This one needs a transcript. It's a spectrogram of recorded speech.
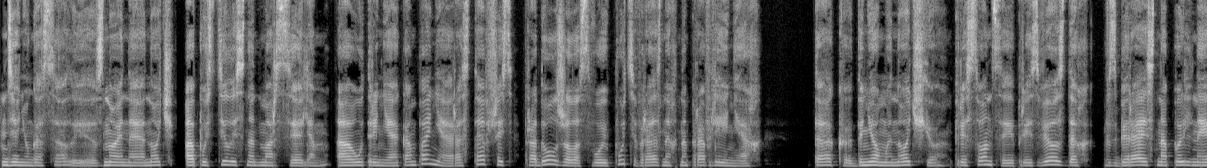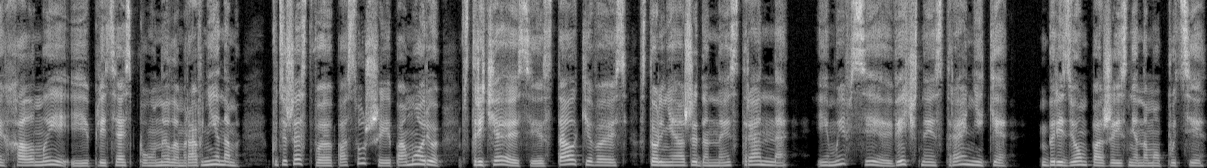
День угасал, и знойная ночь опустилась над Марселем, а утренняя компания, расставшись, продолжила свой путь в разных направлениях. Так, днем и ночью, при солнце и при звездах, взбираясь на пыльные холмы и плетясь по унылым равнинам, путешествуя по суше и по морю, встречаясь и сталкиваясь, столь неожиданно и странно, и мы все, вечные странники, бредем по жизненному пути.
